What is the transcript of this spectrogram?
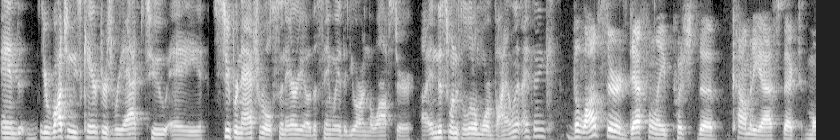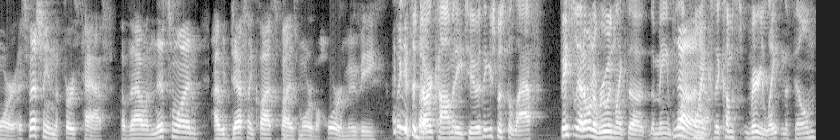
and you're watching these characters react to a supernatural scenario the same way that you are in the lobster uh, and this one is a little more violent i think The Lobster definitely pushed the comedy aspect more, especially in the first half of that one. This one, I would definitely classify as more of a horror movie. i think it's a dark comedy too i think you're supposed to laugh basically i don't want to ruin like the the main plot No, point no. because it comes very late in the film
